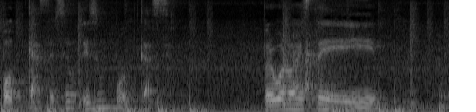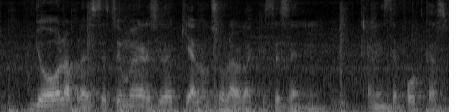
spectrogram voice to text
podcaster, es- es un podcaster. Pero bueno, este. Yo, la verdad, este, estoy muy agradecido aquí, Alonso, la verdad, que estés en, en este podcast.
